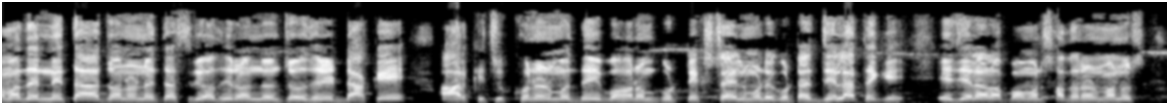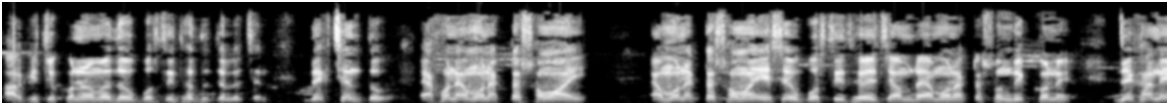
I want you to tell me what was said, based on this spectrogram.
আমাদের নেতা, জননেতা শ্রী অধীর রঞ্জন চৌধুরীর ডাকে আর কিছুক্ষণের মধ্যেই বহরমপুর টেক্সটাইল মোড়ে গোটা জেলা থেকে এই জেলার অপামর সাধারণ মানুষ আর কিছুক্ষণের মধ্যে উপস্থিত হতে চলেছেন। দেখছেন তো, এখন এমন একটা সময়, এমন একটা সময় এসে উপস্থিত হয়েছে আমরা এমন একটা সন্ধিক্ষণে, যেখানে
